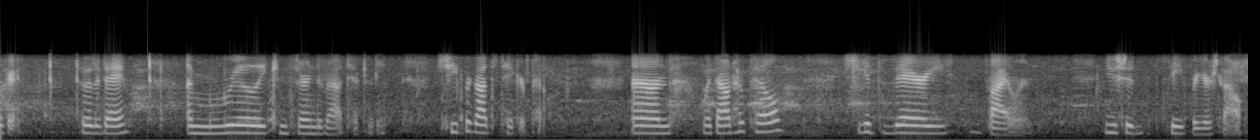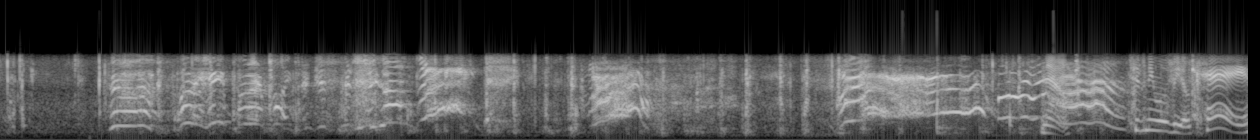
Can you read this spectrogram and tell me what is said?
Okay, so today I'm really concerned about Tiffany. She forgot to take her pill. And without her pill, she gets very violent. You should see for yourself. I hate Now, Tiffany will be okay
